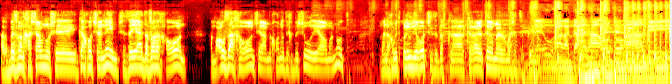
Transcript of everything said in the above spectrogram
הרבה זמן חשבנו שייקח עוד שנים, שזה יהיה הדבר האחרון, המעוז האחרון שהמכונות יכבשו, יהיה האומנות, ואנחנו מתפלאים לראות שזה דווקא קרה יותר מהר ממה שציפינו. זהו הרקדן האוטומטי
